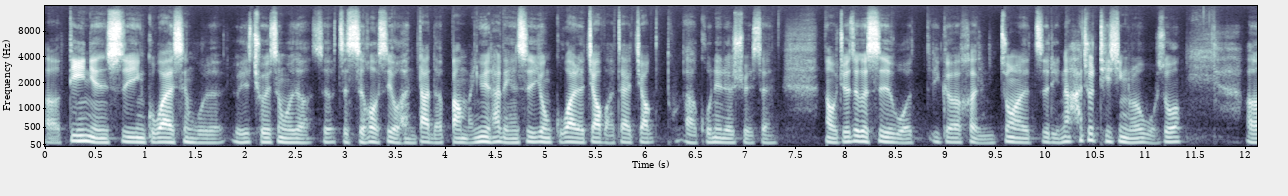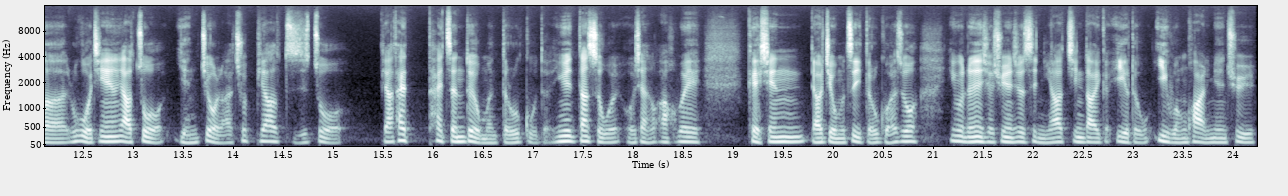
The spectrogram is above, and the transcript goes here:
呃，第一年适应国外生活的有些求学生活的这这时候是有很大的帮忙，因为他等于是用国外的教法在教呃国内的学生。那我觉得这个是我一个很重要的资历。那他就提醒了我说，呃，如果今天要做研究了，就不要只是做。不要太太针对我们德鲁古的，因为当时我我想说啊，会不会可以先了解我们自己德鲁古？他说，因为人类学训练就是你要进到一个异的异文化里面去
